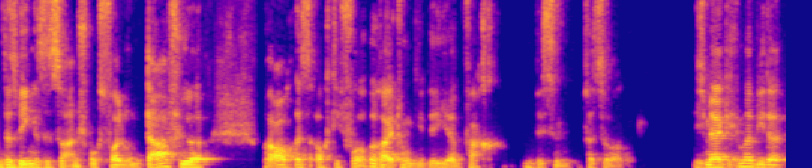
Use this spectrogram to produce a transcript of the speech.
Und deswegen ist es so anspruchsvoll. Und dafür braucht es auch die Vorbereitung, die wir hier im Fachwissen versorgen. Ich merke immer wieder,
